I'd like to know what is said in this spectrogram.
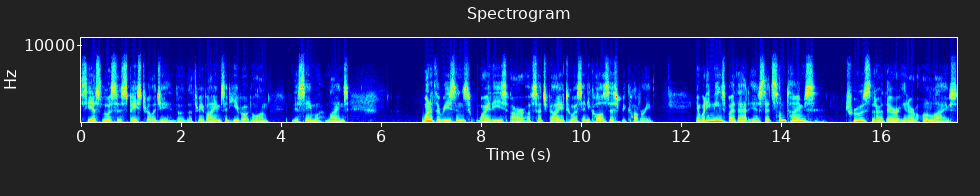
C.S. Lewis's Space Trilogy, the, the three volumes that he wrote along the same lines, one of the reasons why these are of such value to us, and he calls this recovery. And what he means by that is that sometimes truths that are there in our own lives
